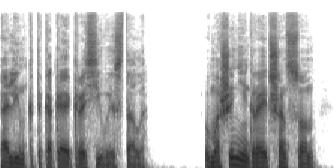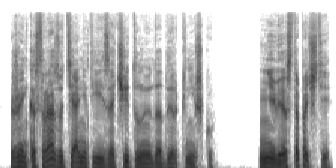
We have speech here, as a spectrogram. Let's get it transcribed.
Алинка-то какая красивая стала. В машине играет шансон. Женька сразу тянет ей зачитанную до дыр книжку. Невеста почти.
